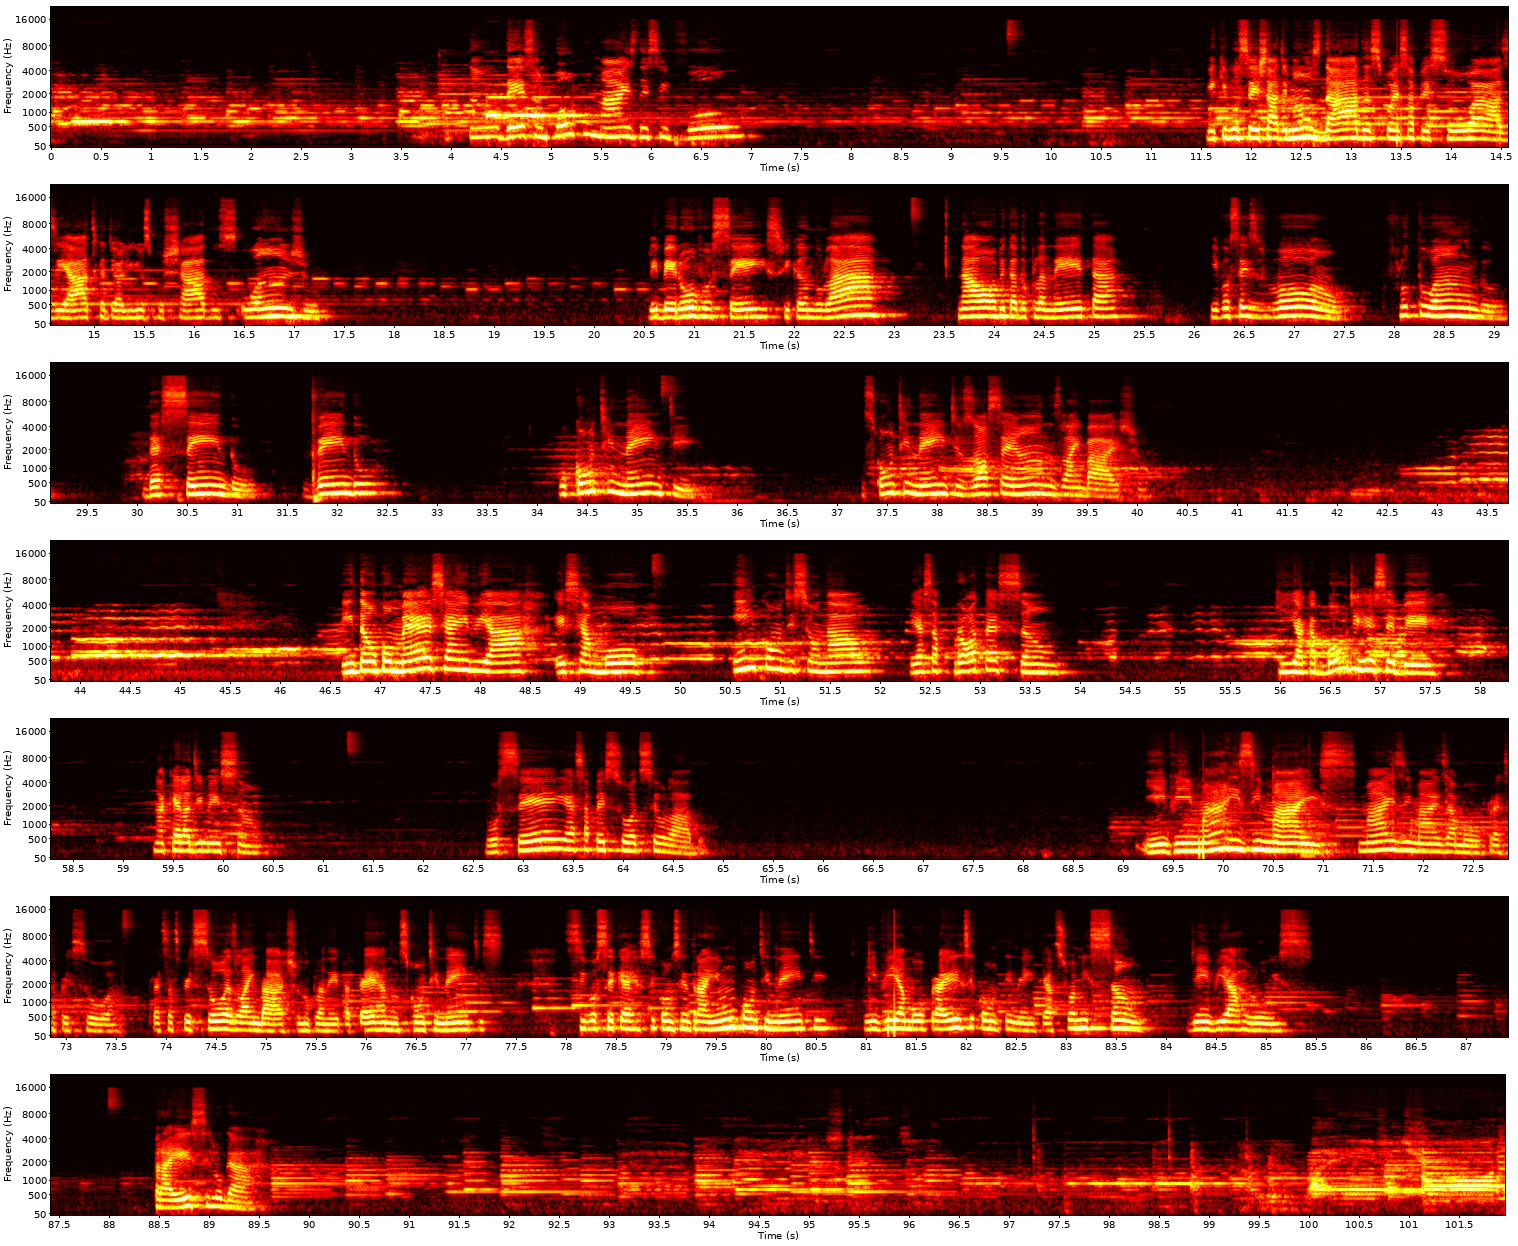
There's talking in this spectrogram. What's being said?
Então, desça um pouco mais nesse voo. Em que você está de mãos dadas com essa pessoa asiática de olhinhos puxados, o anjo liberou vocês, ficando lá na órbita do planeta, e vocês voam, flutuando, descendo, vendo o continente, os continentes, os oceanos lá embaixo. Então comece a enviar esse amor incondicional e essa proteção que acabou de receber naquela dimensão. Você e essa pessoa do seu lado. E envie mais e mais, mais e mais amor para essa pessoa, para essas pessoas lá embaixo no planeta Terra, nos continentes se você quer se concentrar em um continente, envie amor para esse continente. A sua missão de enviar luz para esse lugar.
